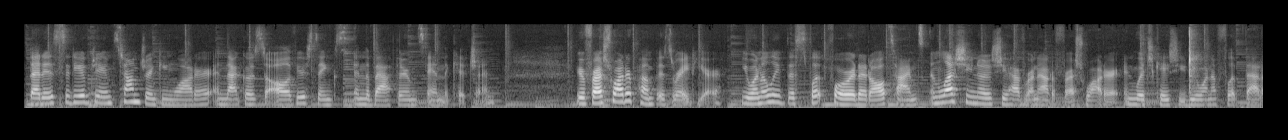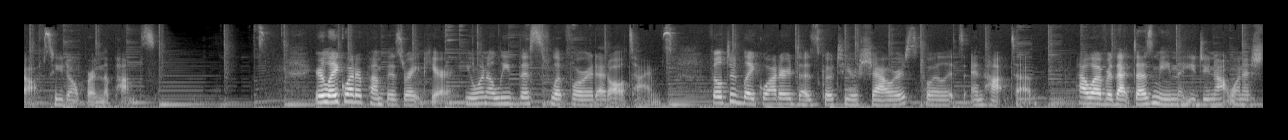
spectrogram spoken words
That is City of Jamestown drinking water and that goes to all of your sinks in the bathrooms and the kitchen. Your freshwater pump is right here. You want to leave this flip forward at all times unless you notice you have run out of fresh water, in which case you do want to flip that off so you don't burn the pumps. Your lake water pump is right here. You want to leave this flip forward at all times. Filtered lake water does go to your showers, toilets, and hot tub. However, that does mean that you do not want to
